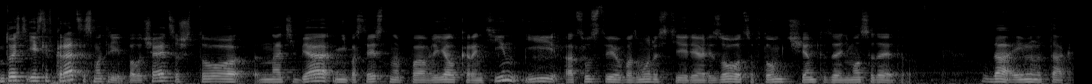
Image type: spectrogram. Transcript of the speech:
Ну, то есть, если вкратце, смотри, получается, что на тебя непосредственно повлиял карантин и отсутствие возможности реализовываться в том, чем ты занимался до этого. Да, именно так.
